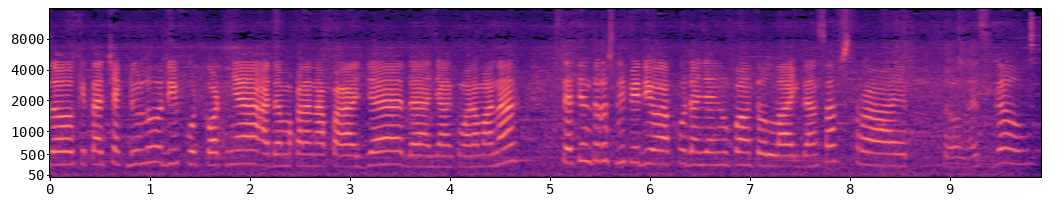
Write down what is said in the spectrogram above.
So kita cek dulu di food courtnya ada makanan apa aja dan jangan ke mana-mana. Stay tune terus di video aku dan jangan lupa untuk like dan subscribe. So let's go.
